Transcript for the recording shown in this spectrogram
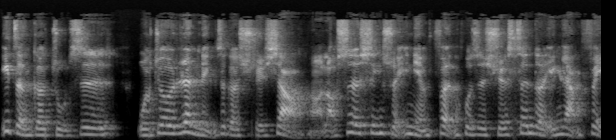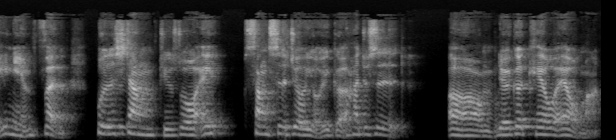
一整个组织，我就认领这个学校啊，老师的薪水一年份，或者是学生的营养费一年份，或者像比如说，哎，上次就有一个，他就是呃有一个 KOL 嘛。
